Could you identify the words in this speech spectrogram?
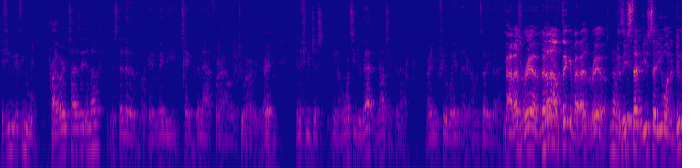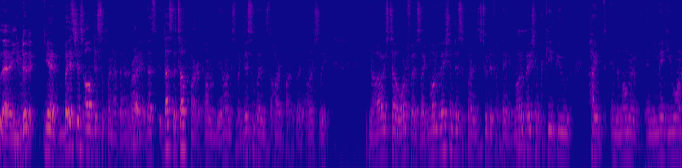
if you if you prioritize it enough instead of okay maybe take a nap for an hour two hours right Mhm. and if you just you know once you do that now take the nap right you feel way better i'm gonna tell you that No, that's real. No, No, no, no. I'm thinking about it. That's real. No, Because you you said you said you want to do that and you Mhm. did it. yeah but it's just all discipline at the end of the Right. day that's that's the tough part i'm gonna be honest like discipline is the hard part but honestly you know i always tell warfest like motivation discipline is two different things Mhm. motivation could keep you hyped in the moment and you make you want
